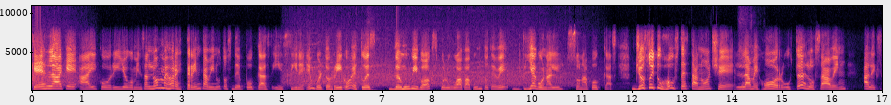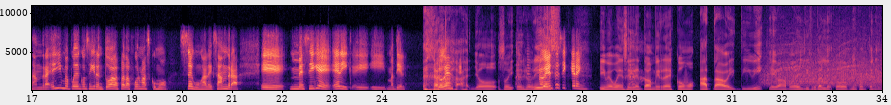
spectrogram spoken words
¿Qué es la que hay, Corillo? Comienzan los mejores 30 minutos de podcast y cine en Puerto Rico. Esto es The Movie Box por guapa.tv, diagonal zona podcast. Yo soy tu host esta noche, la mejor, ustedes lo saben, Alexandra. Ellos me pueden conseguir en todas las plataformas como según Alexandra. Eh, me sigue Eric y, y Matiel. Yo soy Eric Rodríguez. si quieren. Y me pueden seguir en todas mis redes como Atabay TV y ahí van a poder disfrutar de todo mi contenido.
